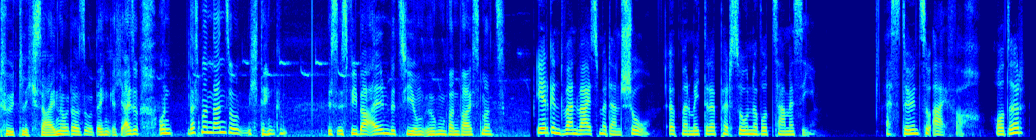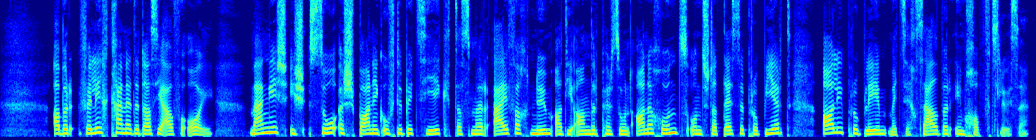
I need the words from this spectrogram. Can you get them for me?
tödlich sein oder so, denke ich. Also, und dass man dann so, ich denke, es ist wie bei allen Beziehungen, irgendwann weiß man es. Irgendwann weiß man dann schon, ob man mit einer Person zusammen sein will. Es tönt so einfach, oder? Aber vielleicht kennt ihr das ja auch von euch. Manchmal ist so eine Spannung auf der Beziehung, dass man einfach nicht mehr an die andere Person ankommt und stattdessen probiert, alle Probleme mit sich selber im Kopf zu lösen.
